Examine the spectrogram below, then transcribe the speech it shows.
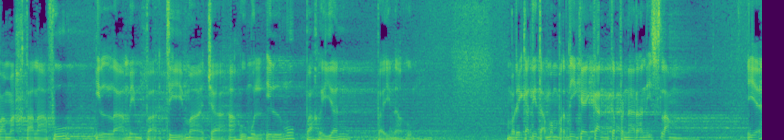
wa mahtalafu illa mim ba'di ma ja'ahumul ilmu bahyan bainahum. Mereka tidak mempertikaikan kebenaran Islam ya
